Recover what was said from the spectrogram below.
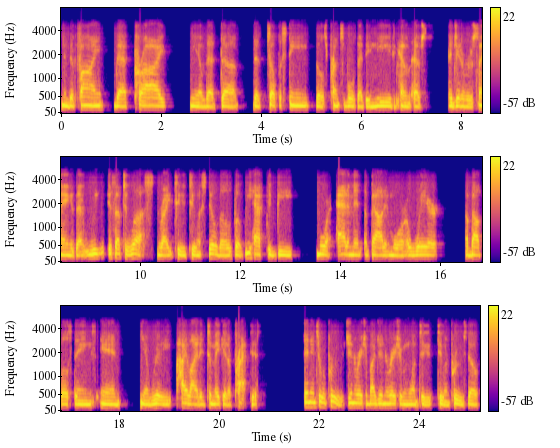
and define that pride you know that uh, that self-esteem those principles that they need kind of have and Jennifer was saying is that we it's up to us, right, to to instill those, but we have to be more adamant about it, more aware about those things, and you know really highlight it to make it a practice, and then to improve generation by generation. We want to to improve. So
